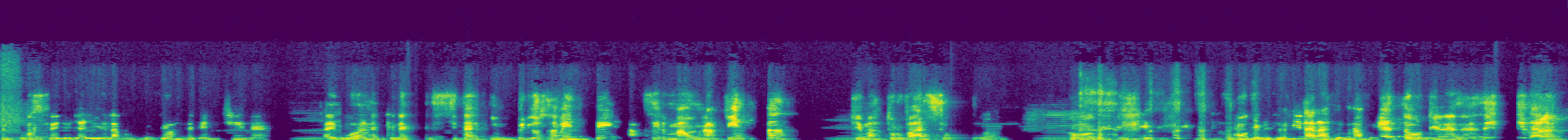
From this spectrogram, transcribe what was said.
Entonces yo ya llegué a la conclusión de que en Chile hay hueones que necesitan imperiosamente hacer más una fiesta que masturbarse, weón. Como que, como que necesitan hacer una fiesta porque necesitan.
